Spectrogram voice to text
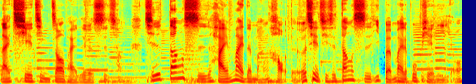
来切进招牌这个市场，其实当时还卖的蛮好的，而且其实当时一本卖的不便宜哦。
